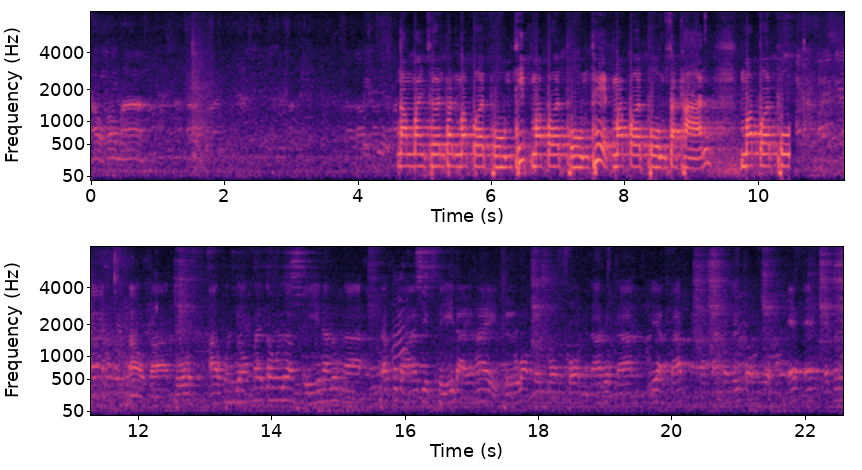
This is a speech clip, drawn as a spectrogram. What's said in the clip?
เอาเข้ามานำมันเชิญพันมาเปิดภูมิทิพย์มาเปิดภูมิเทพมาเปิดภูมิสถาน มาเปิดภูมิ เอาสาธุอะเอาคนโยมไม่ต้องเลือกสีนะลูกนะถ้าครูบาหยิบสีใดให้ถือว่าเป็นมงคลนะลูกนะ เรียกทรัพย์ทำการตรงนี้ตรงเอฟเอฟเอฟนี่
